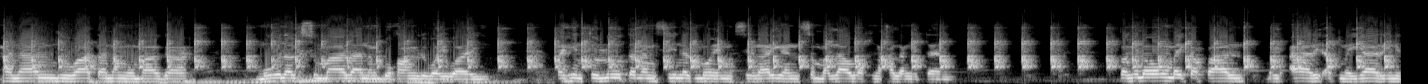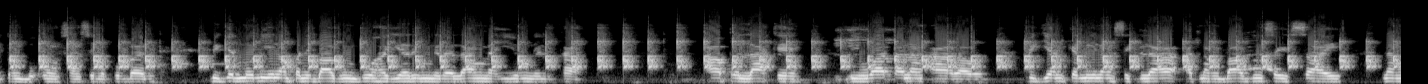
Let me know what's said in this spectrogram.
Hanan liwata ng umaga, munag sumala ng bukang liwayway, pahintulutan ng sinag mo ang silayan sa malawak na kalangitan. Panginoong may kapal, may ari at may yari nitong buong sansinukuban, bigyan mo ng panibagong buhay yaring nilalang na iyong nilikha. Apo Lake, diwata ng araw, bigyan kami ng sigla at ng bagong saysay ng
